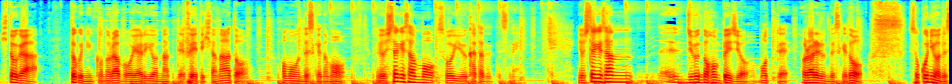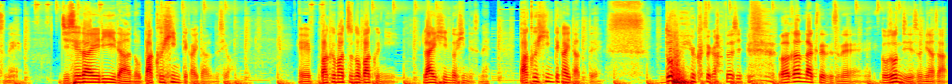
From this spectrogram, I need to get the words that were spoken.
人が特にこのラボをやるようになって増えてきたなと思うんですけども、吉武さんもそういう方でですね、吉武さん、自分のホームページを持っておられるんですけど、そこにはですね、次世代リーダーの幕品って書いてあるんですよ。えー、幕末の幕に来賓の品ですね。幕品って書いてあって、どういうことか私、わかんなくてですね、ご存知です皆さん。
